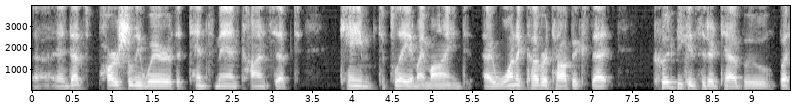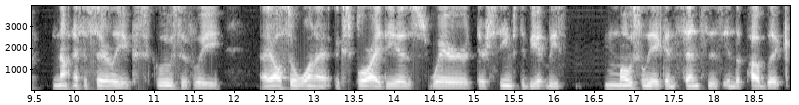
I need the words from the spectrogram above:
Uh, and that's partially where the 10th man concept came to play in my mind. I want to cover topics that could be considered taboo, but not necessarily exclusively. I also want to explore ideas where there seems to be at least mostly a consensus in the public,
